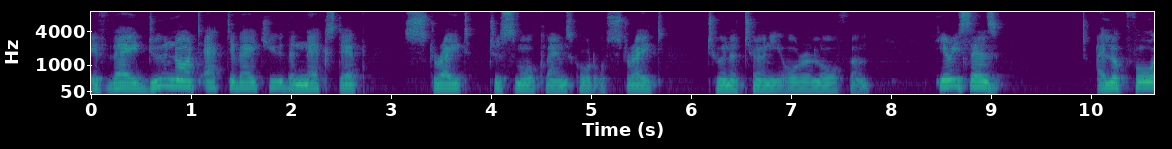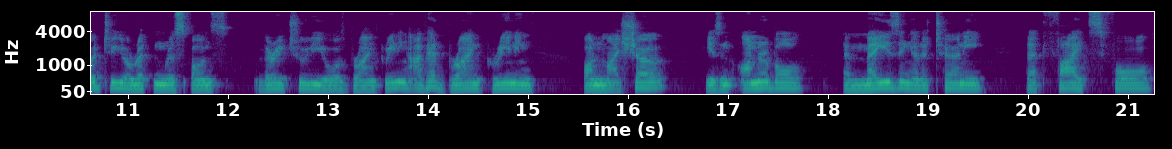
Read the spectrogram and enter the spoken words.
If they do not activate you, the next step, straight to small claims court or straight to an attorney or a law firm. Here he says, I look forward to your written response. Very truly yours, Bryant Greening. I've had Bryant Greening on my show. He is an honorable, amazing an attorney that fights for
